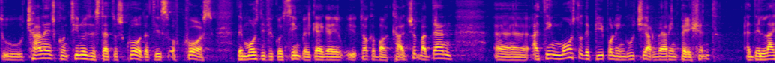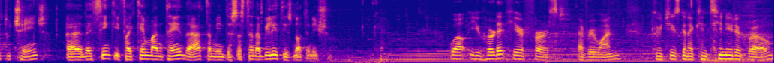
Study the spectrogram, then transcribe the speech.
to challenge continuous the status quo. That is, of course, the most difficult thing. Again, you talk about culture, but then uh, I think most of the people in Gucci are very impatient and they like to change. And I think if I can maintain that, I mean, the sustainability is not an issue. Okay. Well, you heard it here first, everyone. Gucci is going to continue to grow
